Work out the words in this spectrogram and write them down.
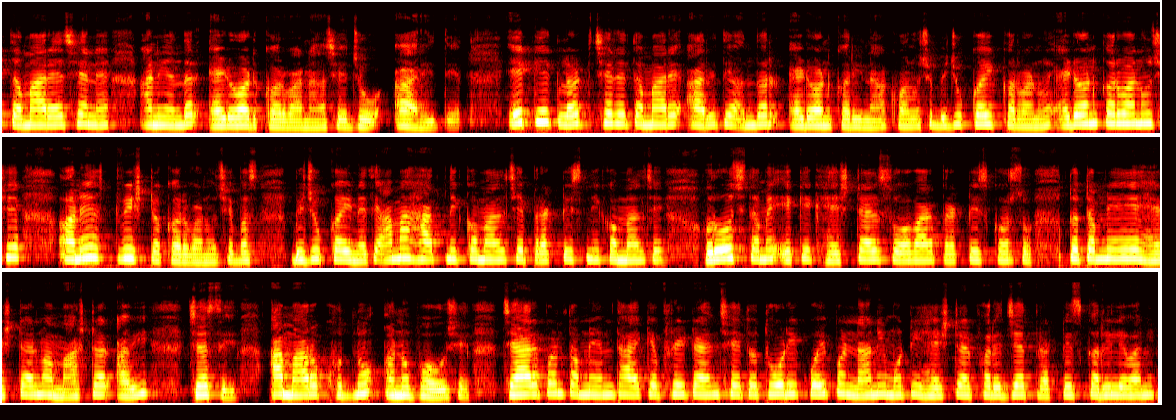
તમારે છે ને આની અંદર એડવર્ડ કરવાના છે, જો આ રીતે. એક એક લટ છે ને તમારે આ રીતે અંદર એડ કરી નાખવાનું છે, બીજું કંઈ કરવાનું એડ કરવાનું છે અને ટ્વિસ્ટ કરવાનું છે, બસ. બીજું કંઈ નથી. આમાં હાથની કમાલ છે, પ્રેક્ટિસની કમાલ છે. રોજ તમે એક એક હેરસ્ટાઈલ સો વાર પ્રેક્ટિસ કરશો, તો તમને એ હેરસ્ટાઈલમાં માસ્ટર આવી જશે. આ મારો ખુદનો અનુભવ છે. જ્યારે પણ તમને એમ થાય કે ફ્રી ટાઈમ છે, તો થોડી કોઈ પણ નાની મોટી હેરસ્ટાઈલ ફરજિયાત પ્રેક્ટિસ કરી લેવાની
